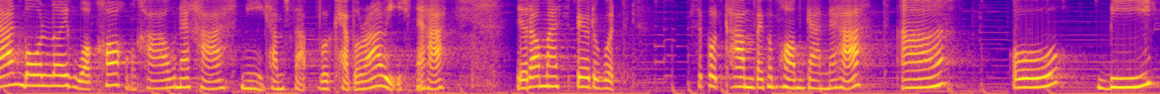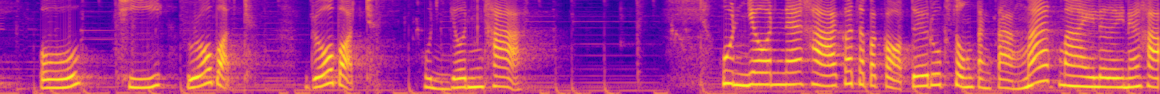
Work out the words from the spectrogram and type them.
ด้านบนเลยหัวข้อของเขานะคะ นี่คำศัพท์ vocabulary นะคะ เดี๋ยวเรามา spell the word สะกดคำไปพร้อมๆกันนะคะ R O B O T robot robot หุ่นยนต์ค่ะ หุ่นยนต์นะคะก็จะประกอบด้วยรูปทรงต่างๆ มากมายเลยนะคะ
